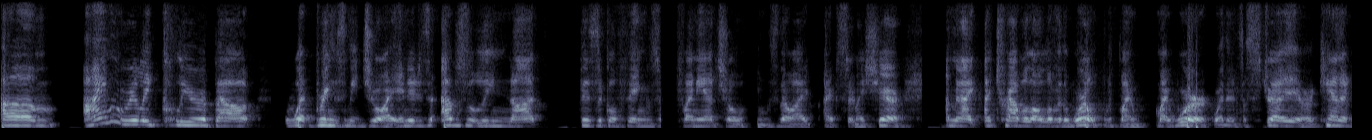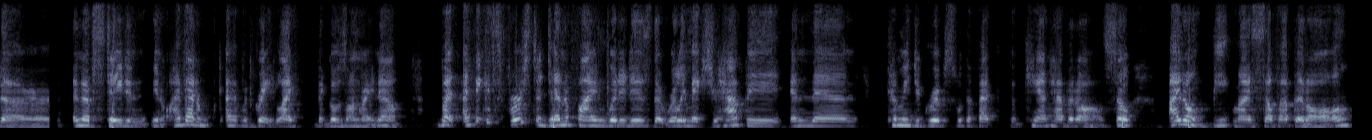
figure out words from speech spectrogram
um, I'm really clear about what brings me joy, and it is absolutely not physical things, financial things, though I, I certainly share. I mean, I, I travel all over the world with my, my work, whether it's Australia or Canada, or, and I've stayed in, you know, I've had a, I have a great life that goes on right now. But I think it's first identifying what it is that really makes you happy and then coming to grips with the fact that you can't have it all. So I don't beat myself up at all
